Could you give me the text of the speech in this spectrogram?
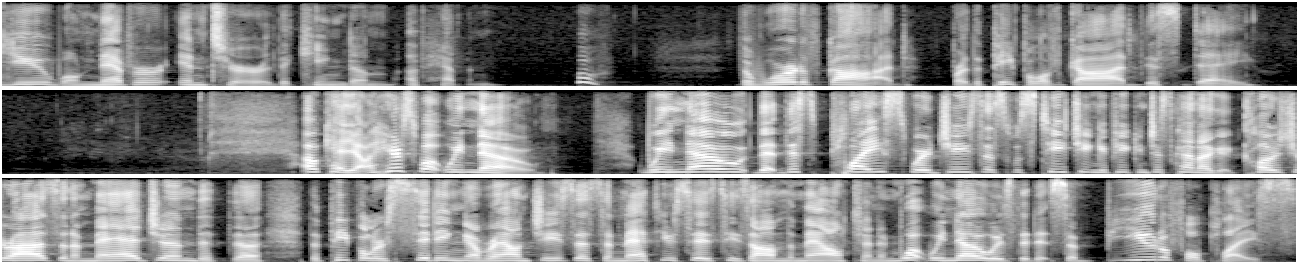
you will never enter the kingdom of heaven the Word of God for the people of God this day. Okay, y'all, here's what we know. We know that this place where Jesus was teaching, if you can just kind of close your eyes and imagine that the, the people are sitting around Jesus, and Matthew says he's on the mountain. And what we know is that it's a beautiful place.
